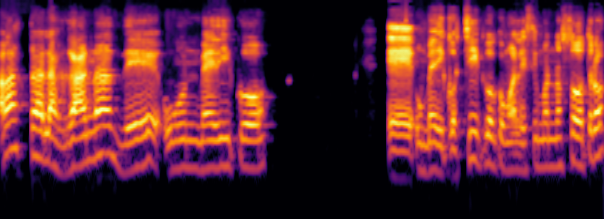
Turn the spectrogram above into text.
hasta las ganas de un médico eh, un médico chico, como le decimos nosotros,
